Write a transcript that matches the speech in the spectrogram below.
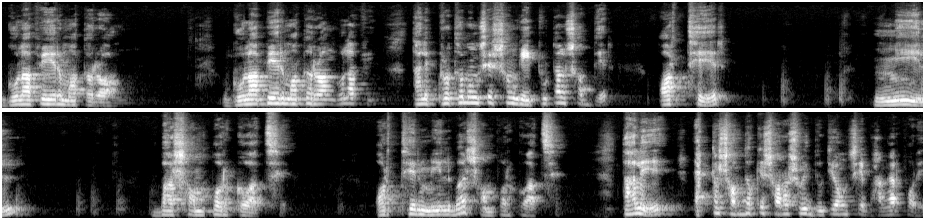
গোলাপের মতো রং। গোলাপের মতো রং গোলাপি। তাহলে প্রথম অংশের সঙ্গে এই টোটাল শব্দের অর্থের মিল বা সম্পর্ক আছে, অর্থের মিল বা সম্পর্ক আছে। তাহলে একটা শব্দকে সরাসরি দুটি অংশে ভাঙার পরে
